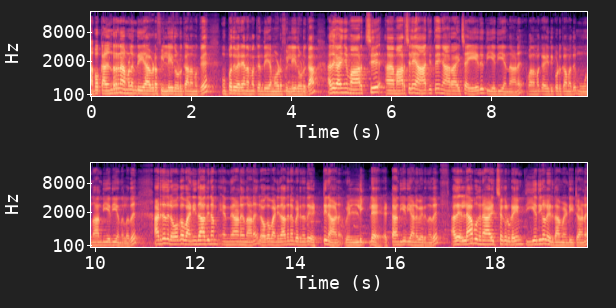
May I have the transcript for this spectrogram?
അപ്പോൾ കലണ്ടറിന് നമ്മൾ എന്ത് ചെയ്യുക അവിടെ ഫില്ല് ചെയ്ത് കൊടുക്കാം നമുക്ക്. മുപ്പത് വരെ നമുക്ക് എന്ത് ചെയ്യാം? അവിടെ ഫില്ല് ചെയ്ത് കൊടുക്കാം. അത് കഴിഞ്ഞ് മാർച്ച് മാർച്ചിലെ ആദ്യത്തെ ഞായറാഴ്ച ഏത് തീയതി എന്നാണ്. അപ്പോൾ നമുക്ക് എഴുതി കൊടുക്കാം അത് മൂന്നാം തീയതി എന്നുള്ളത്. അടുത്തത് ലോക വനിതാ ദിനം എന്നാണ് എന്നാണ് ലോക വനിതാ ദിനം വരുന്നത് എട്ടിനാണ്. വെള്ളി അല്ലേ എട്ടാം തീയതിയാണ് വരുന്നത്. അത് എല്ലാ ബുധനാഴ്ചകളുടെയും തീയതികൾ എഴുതാൻ വേണ്ടിയിട്ടാണ്.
